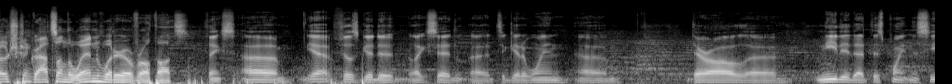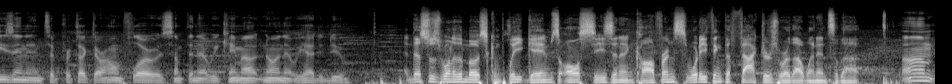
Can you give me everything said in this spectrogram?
Coach, congrats on the win. What are your overall thoughts? Thanks. Um, yeah, it feels good to, like I said, uh, to get a win. Um, they're all uh, needed at this point in the season, and to protect our home floor was something that we came out knowing that we had to do. And this was one of the most complete games all season in conference. What do you think the factors were that went into that? Um,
